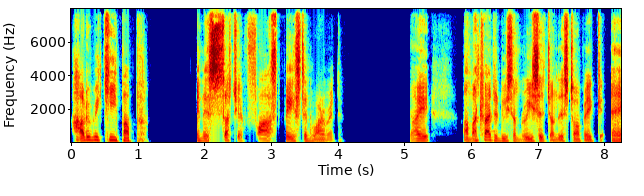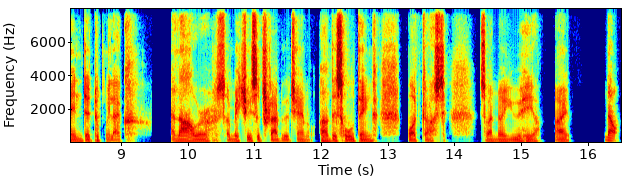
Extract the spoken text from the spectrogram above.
How do we keep up in a, such a fast-paced environment? Right um, I tried to do some research on this topic and it took me like an hour. So make sure you subscribe to the channel, uh, this whole thing, podcast, so I know you're here. All right. Now,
